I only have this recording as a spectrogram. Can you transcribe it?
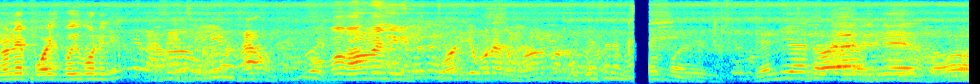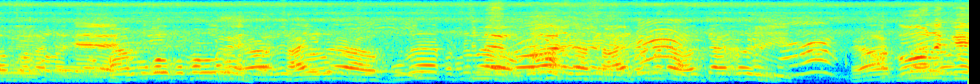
মানে পইচ বহিব নেকি আগলৈকে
